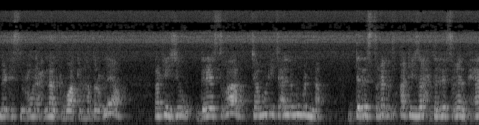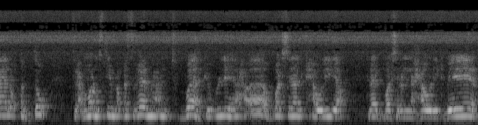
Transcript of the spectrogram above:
ملي كيسمعونا حنا الكبار كنهضروا عليها. راه كيجيو دراري صغار حتى هما كيتعلموا منا. الدري الصغير تلقى كيجرح دري صغير بحالو قدو في العمر مسكين باقي صغير ما عند باه كيقول ليه آه با شرا لك حوليه حنا شرا لنا حولي كبير.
